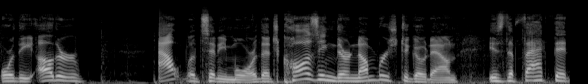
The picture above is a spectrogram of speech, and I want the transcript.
or the other outlets anymore that's causing their numbers to go down is the fact that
